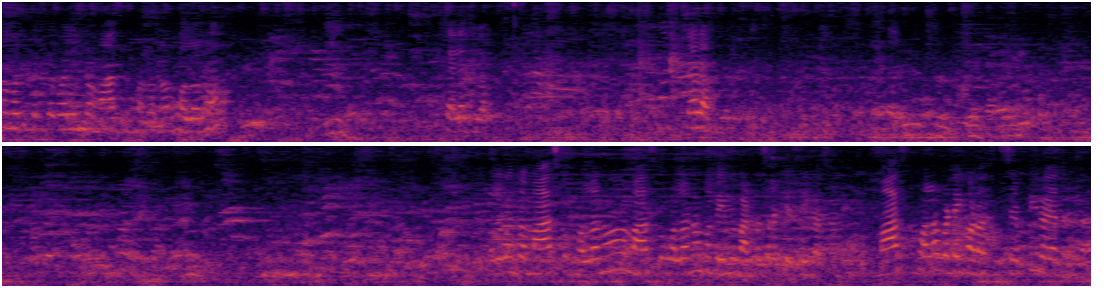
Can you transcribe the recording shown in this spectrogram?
न मत मत कहले मास्क भल न भल न चल जी चल मास्क भल नुह मास्क भल नुह मत बाट सारा खेसईक आसते मास्क ଭଲ ପଟେ କ'ଣ ଅଛି ସେଫ୍ଟି ରହିବା ଦରକାର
